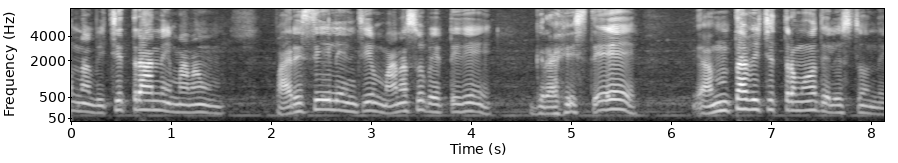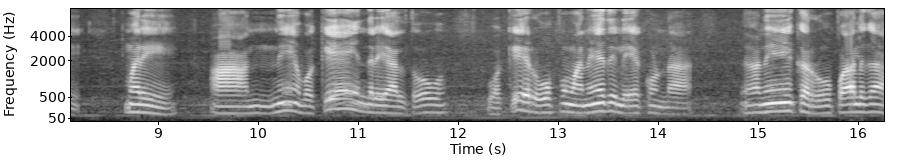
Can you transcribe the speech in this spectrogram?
ఉన్న విచిత్రాన్ని మనం పరిశీలించి మనసు పెట్టి గ్రహిస్తే ఎంత విచిత్రమో తెలుస్తుంది. మరి అన్నీ ఒకే ఇంద్రియాలతో ఒకే రూపం అనేది లేకుండా అనేక రూపాలుగా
